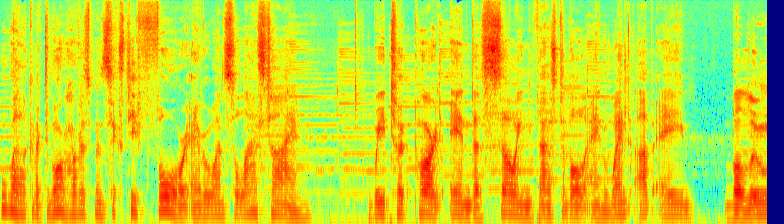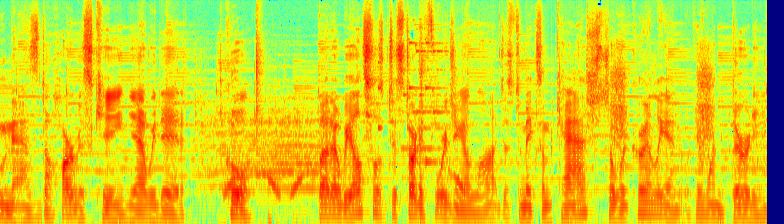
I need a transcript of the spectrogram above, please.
Welcome back to more Harvest Moon 64, everyone. So last time, we took part in the Sowing Festival and went up a balloon as the Harvest King. Yeah, we did. Cool. But uh, we also just started foraging a lot just to make some cash. So we're currently at, okay, 130.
